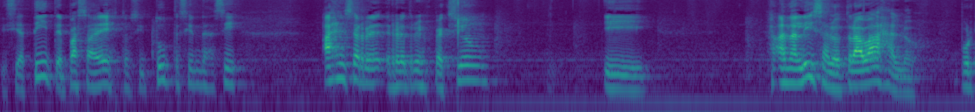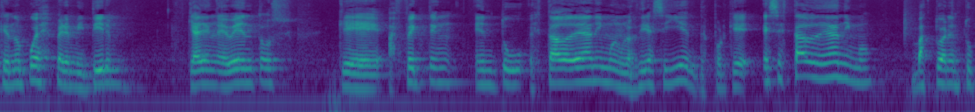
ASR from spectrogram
y si a ti te pasa esto, si tú te sientes así, haz esa retroinspección y analízalo, trabájalo, porque no puedes permitir que hayan eventos que afecten en tu estado de ánimo en los días siguientes, porque ese estado de ánimo va a, actuar en tu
